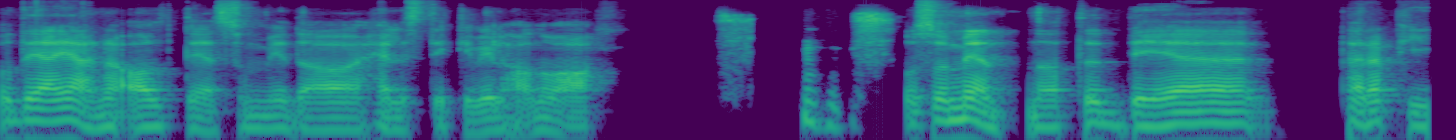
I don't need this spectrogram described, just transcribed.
Og det er gjerne alt det som vi da helst ikke vil ha noe av. Og så mente han at det terapi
